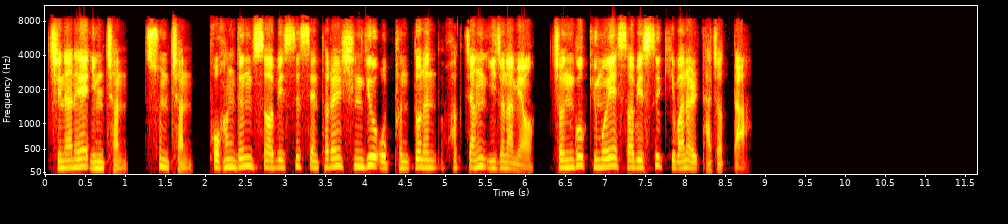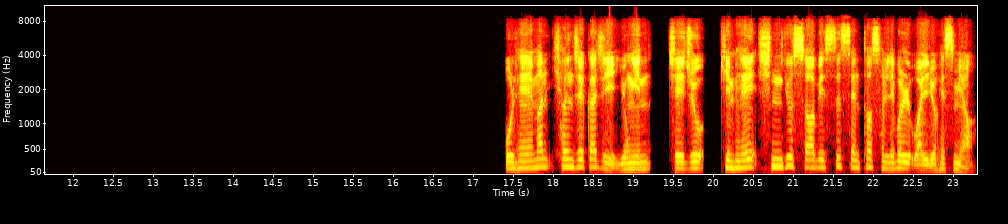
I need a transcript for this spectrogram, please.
지난해 인천, 순천, 포항 등 서비스 센터를 신규 오픈 또는 확장 이전하며 전국 규모의 서비스 기반을 다졌다. 올해에만 현재까지 용인, 제주, 김해의 신규 서비스 센터 설립을 완료했으며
